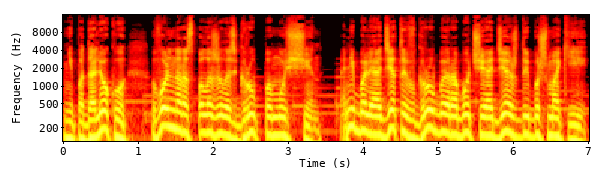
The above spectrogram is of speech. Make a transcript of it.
Неподалеку вольно расположилась группа мужчин. Они были одеты в грубые рабочие одежды и башмаки,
